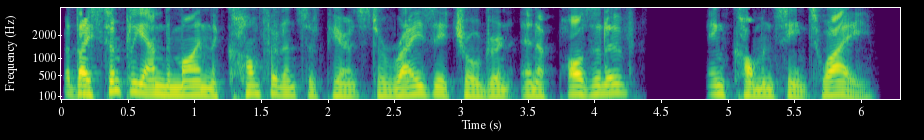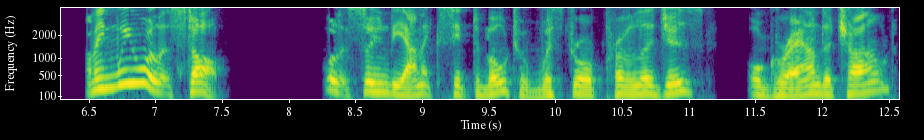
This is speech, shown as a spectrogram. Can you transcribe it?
but they simply undermine the confidence of parents to raise their children in a positive and common sense way. I mean, where will it stop? Will it soon be unacceptable to withdraw privileges or ground a child?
